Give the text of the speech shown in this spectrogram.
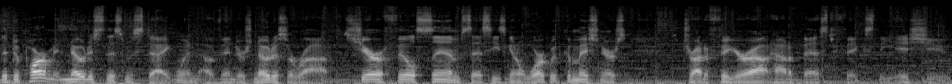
the department noticed this mistake when a vendor's notice arrived. Sheriff Phil Sims says he's going to work with commissioners to try to figure out how to best fix the issue.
